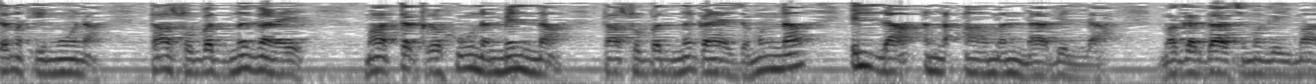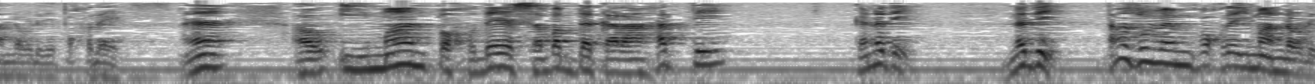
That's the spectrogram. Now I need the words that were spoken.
تنقمون تاسو بد نه غنئ ما تکرهون منا تاسو بد نه غنئ زمنګنا الا ان آمنا بالله مگر دا چې موږ ایمان لرو په خدای او ایمان په خدای سبب د کراهت دی کنه دی نه دی تاسو مې په خدای ایمان لرو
